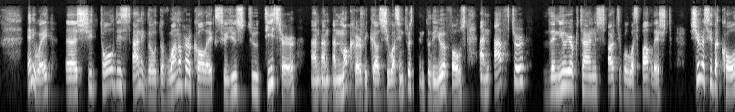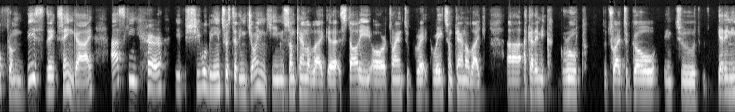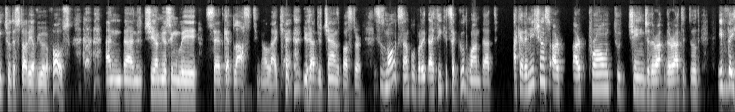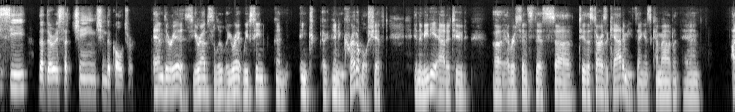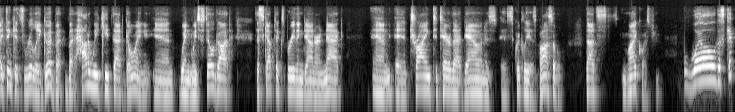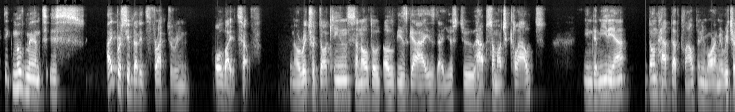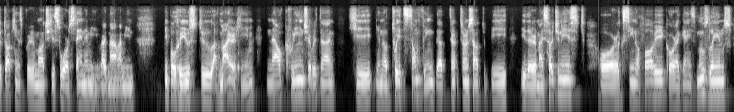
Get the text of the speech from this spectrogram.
Anyway, uh, she told this anecdote of one of her colleagues who used to tease her and, and, and mock her because she was interested into the UFOs. And after the New York Times article was published, she received a call from this same guy asking her if she will be interested in joining him in some kind of like uh, study or trying to create some kind of like uh, academic group to try to go into getting into the study of UFOs. and, and she amusingly said, get lost, you know, like you had your chance, Buster. It's a small example, but I think it's a good one that academicians are, are prone to change their, their attitude if they see that there is a change in the culture. And there is. You're absolutely right. We've seen an an incredible shift in the media attitude uh, ever since this uh, "To the Stars Academy" thing has come out, and I think it's really good. But but how do we keep that going? And when we've still got the skeptics breathing down our neck, and and trying to tear that down as as quickly as possible, that's my question. Well, the skeptic movement is, I perceive that it's fracturing all by itself. You know, Richard Dawkins and all, the, all these guys that used to have so much clout in the media don't have that clout anymore. I mean, Richard Dawkins pretty much his worst enemy right now. I mean, people who used to admire him now cringe every time he, you know, tweets something that turns out to be either misogynist or xenophobic or against Muslims.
